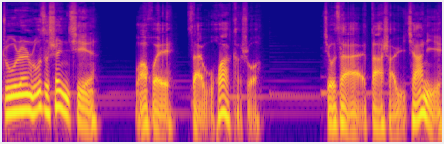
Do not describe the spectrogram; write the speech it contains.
主人如此盛情，王慧再无话可说，就在大傻鱼家里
